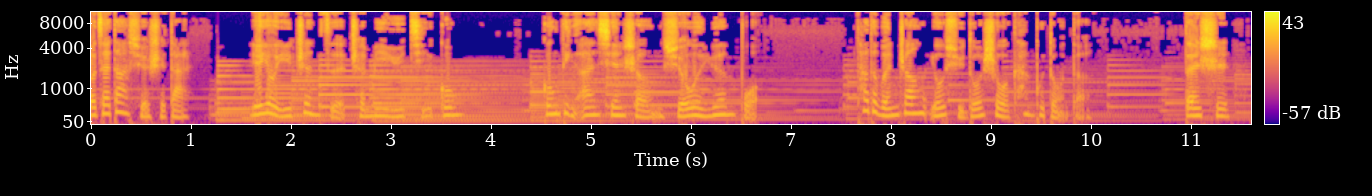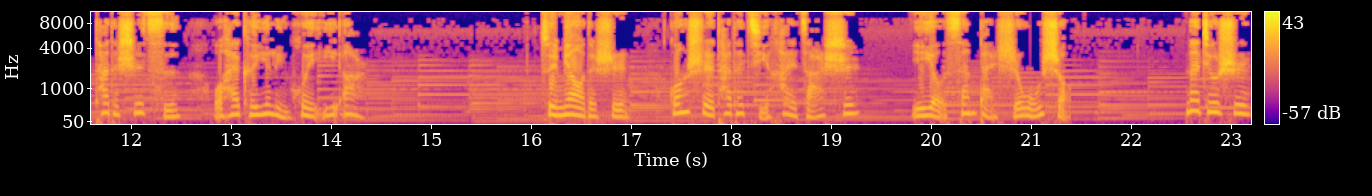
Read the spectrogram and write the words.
我在大学时代，也有一阵子沉迷于吉公。龚定安先生学问渊博，他的文章有许多是我看不懂的，但是他的诗词我还可以领会一二。最妙的是，光是他的己亥杂诗，也有三百十五首，那就是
